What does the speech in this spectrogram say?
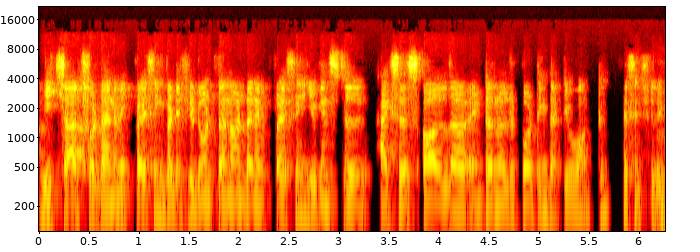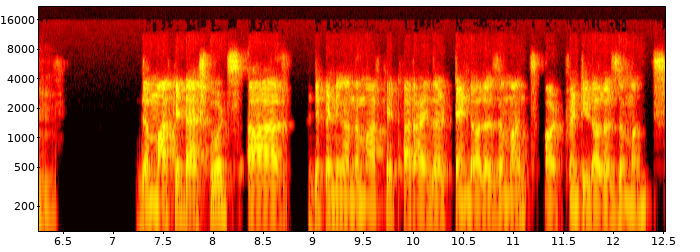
We charge for dynamic pricing, but if you don't turn on dynamic pricing, you can still access all the internal reporting that you want to, essentially. Mm. the market dashboards are depending on the market are either $10 a month or $20 a month.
